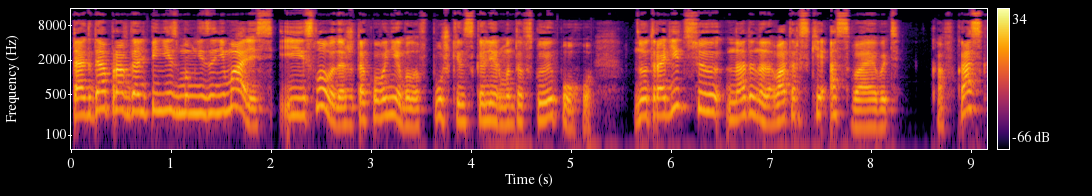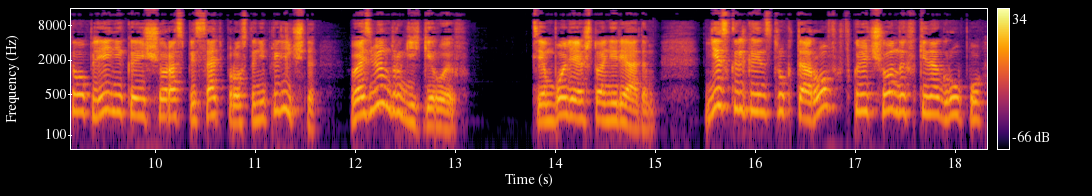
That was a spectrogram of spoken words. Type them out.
Тогда, правда, альпинизмом не занимались, и слова даже такого не было в пушкинско-лермонтовскую эпоху. Но традицию надо новаторски осваивать. Кавказского пленника еще раз писать просто неприлично. Возьмем других героев. Тем более, что они рядом. Несколько инструкторов, включенных в киногруппу,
